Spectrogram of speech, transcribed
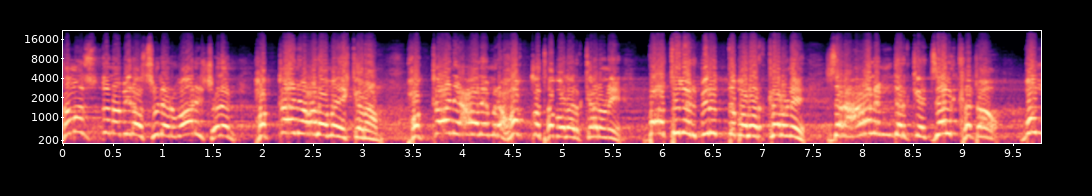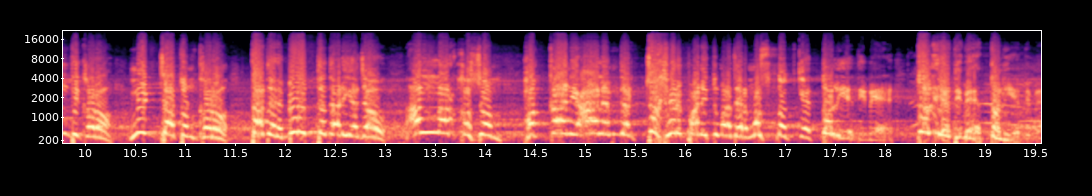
সমস্ত নবী রাসূলের ওয়ারিস হলেন হক্কানি ওলামায়ে কেরাম, হক্কানি আলেমরা হক কথা বলার কারণে, বাতিলের বিরুদ্ধে বলার কারণে, যারা আলেমদেরকে জেল খাটাও, বন্দি করো, নির্যাতন করো তাদের বিরুদ্ধে দাঁড়িয়ে যাও। আল্লাহর কসম হক্কানি আলেমদের চোখের পানি তোমাদের মস্তদকে তলিয়ে দিবে তলিয়ে দিবে তলিয়ে দিবে।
